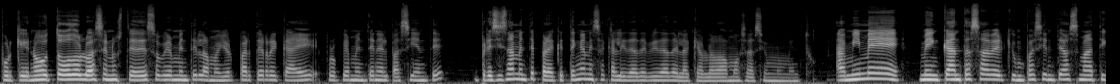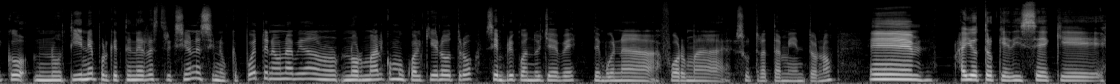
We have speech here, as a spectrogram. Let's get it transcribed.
porque no todo lo hacen ustedes, obviamente la mayor parte recae propiamente en el paciente, precisamente para que tengan esa calidad de vida de la que hablábamos hace un momento. A mí me, me encanta saber que un paciente asmático no tiene por qué tener restricciones, sino que puede tener una vida no, normal como cualquier otro, siempre y cuando lleve de buena forma su tratamiento, ¿no? Eh, hay otro que dice que,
